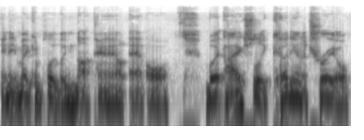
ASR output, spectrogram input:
and it may completely not pan out at all. But I actually cut in a trail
